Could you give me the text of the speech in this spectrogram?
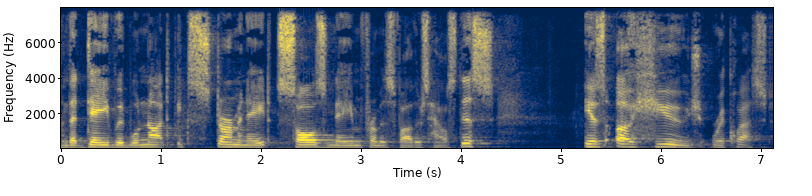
and that David will not exterminate Saul's name from his father's house. This is a huge request.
